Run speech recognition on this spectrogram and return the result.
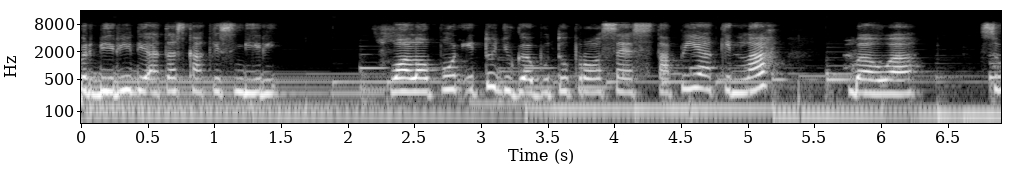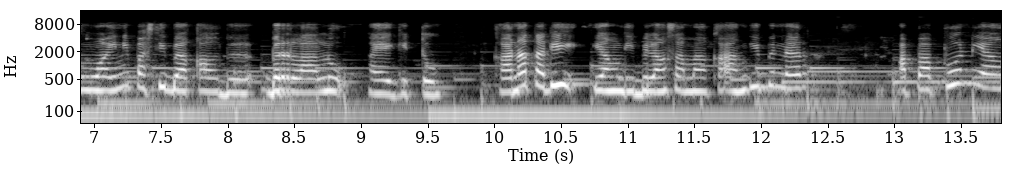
berdiri di atas kaki sendiri. Walaupun itu juga butuh proses, tapi yakinlah bahwa semua ini pasti bakal berlalu kayak gitu. Karena tadi yang dibilang sama Kak Anggi benar, apa pun yang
